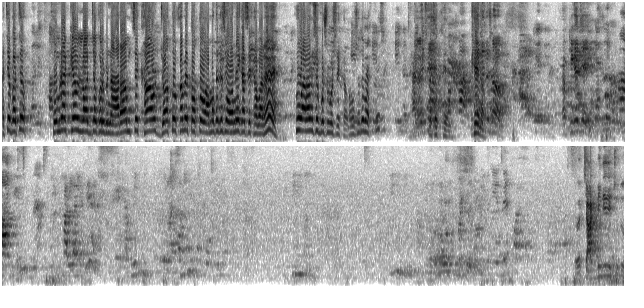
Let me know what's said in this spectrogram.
আচ্ছা বাচ্চা তোমরা কেউ লজ্জা করবে না। আরামসে খাও যত খাবে তত। আমাদের কাছে অনেক আছে খাবার হ্যাঁ? খুব আরামসে বসে বসে খাও। মাংস দেবো এক আচ্ছা খেয়ে খেয়ে নাও। তো সব। সব ঠিক আছে? এবার চাটনি দিয়ে দিচ্ছ তো?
